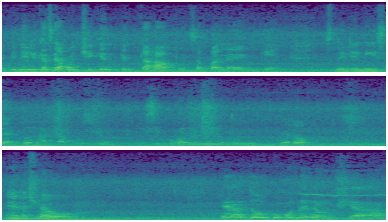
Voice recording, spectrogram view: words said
May Binili kasi akong chicken pit kahapon sa palengke. Tapos nilinisan ko na tapos yun. Iniisip ko kung ano luluto. Pero, ayan na siya oh. Kaya adobo ko na lang siya.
